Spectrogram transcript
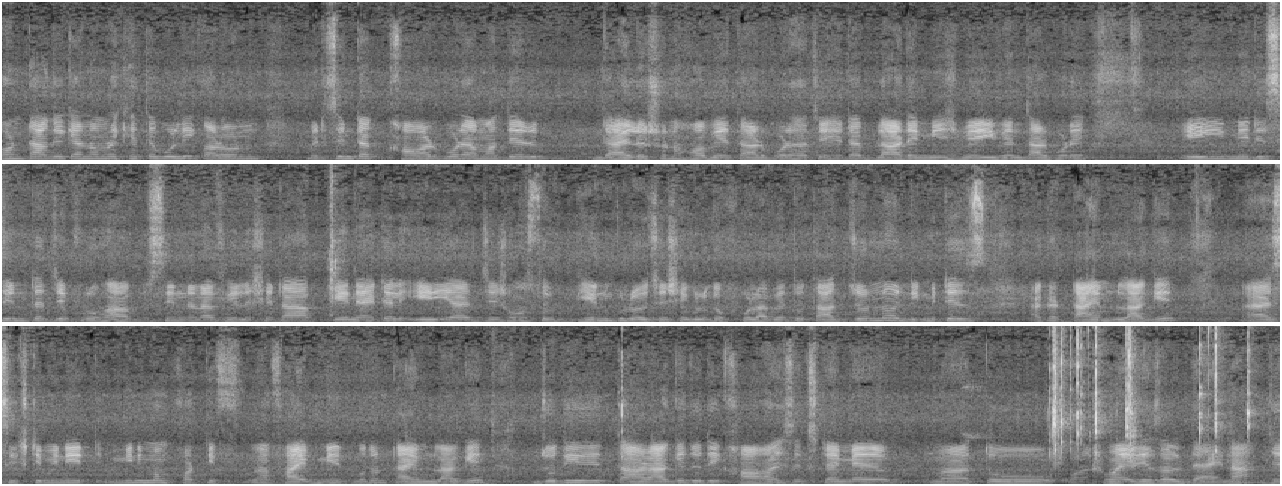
ঘণ্টা আগে কেন আমরা খেতে বলি? কারণ মেডিসিনটা খাওয়ার পরে আমাদের ডাইলেশন হবে, তারপরে হচ্ছে এটা ব্লাডে মিশবে ইভেন তারপরে এই মেডিসিনটার যে প্রভাব সিন্ডানাফিল সেটা পেনাইটাল এরিয়ার যে সমস্ত ভেনগুলো রয়েছে, সেগুলোকে ফোলাবে। তো তার জন্য লিমিটেজ একটা টাইম লাগে। Sixty minute minimum forty five minute মতন টাইম লাগে। যদি তার আগে যদি খাওয়া হয় সিক্স টাইমে তো অনেক সময় রেজাল্ট দেয় না। যে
